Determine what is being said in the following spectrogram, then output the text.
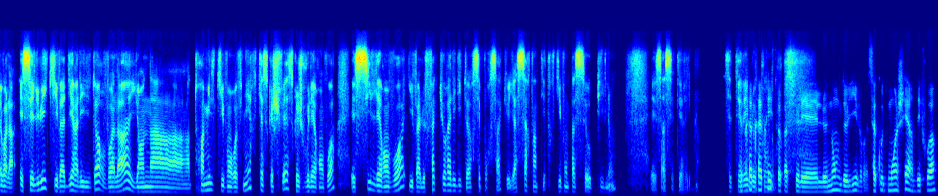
voilà. Et c'est lui qui va dire à l'éditeur, voilà, il y en a 3000 qui vont revenir. Qu'est-ce que je fais Est-ce que je vous les renvoie? Et s'il les renvoie, il va le facturer à l'éditeur. C'est pour ça qu'il y a certains titres qui vont passer au pilon. Et ça, c'est terrible. C'est terrible. très, très triste parce que le nombre de livres, ça coûte moins cher des fois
